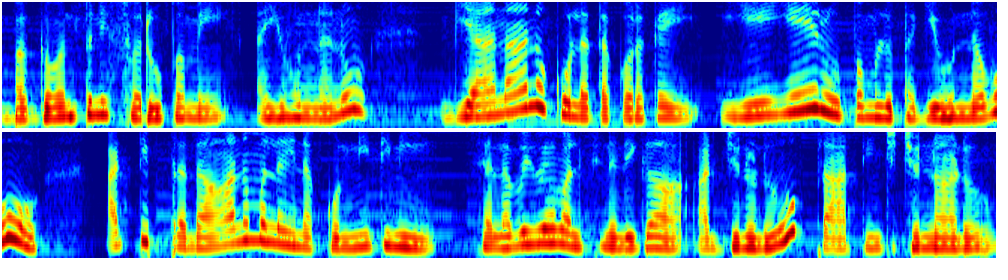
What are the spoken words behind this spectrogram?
భగవంతుని స్వరూపమే అయి ఉన్నను ధ్యానానుకూలత కొరకై ఏ ఏ రూపములు తగి ఉన్నవో అట్టి ప్రధానములైన కొన్నిటిని సెలవివ్వవలసినదిగా అర్జునుడు ప్రార్థించుచున్నాడు.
